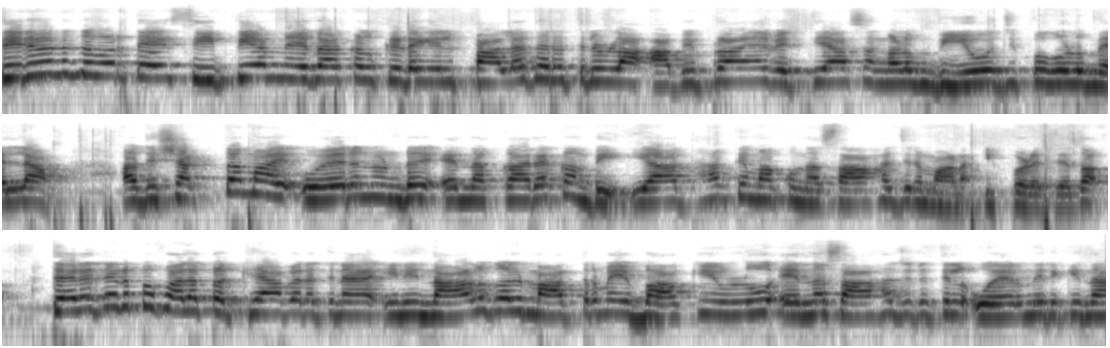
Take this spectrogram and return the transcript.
തിരുവനന്തപുരത്തെ സി പി എം നേതാക്കൾക്കിടയിൽ പലതരത്തിലുള്ള അഭിപ്രായ വ്യത്യാസങ്ങളും വിയോജിപ്പുകളും എല്ലാം അതിശക്തമായി ഉയരുന്നുണ്ട് എന്ന കരകമ്പി യാഥാർത്ഥ്യമാക്കുന്ന സാഹചര്യമാണ് ഇപ്പോഴത്തേത്. തെരഞ്ഞെടുപ്പ് ഫല പ്രഖ്യാപനത്തിന് ഇനി നാളുകൾ മാത്രമേ ബാക്കിയുള്ളൂ എന്ന സാഹചര്യത്തിൽ ഉയർന്നിരിക്കുന്ന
